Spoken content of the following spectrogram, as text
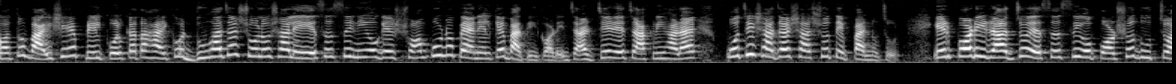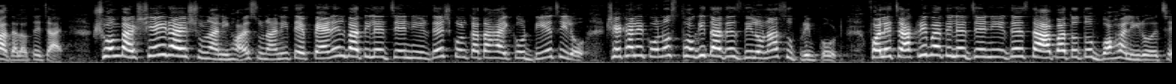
গত বাইশে এপ্রিল কলকাতা হাইকোর্ট দু হাজার ষোলো সালে এসএসসি নিয়োগের সম্পূর্ণ প্যানেলকে বাতিল করে, যার জেরে চাকরি হারায় পঁচিশ হাজার সাতশো তেপ্পান্ন জন। এরপরই রাজ্য এসএসসি ও পর্ষদ উচ্চ আদালতে যায়। সোমবার সেই রায়ের শুনানি হয়। শুনানিতে প্যানেল বাতিলের যে নির্দেশ কলকাতা হাইকোর্ট দিয়েছিল, সেখানে কোনো স্থগিতাদেশ দিল না সুপ্রিম কোর্ট। ফলে চাকরি বাতিলের যে নির্দেশ, তা আপাতত বহালই রয়েছে।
